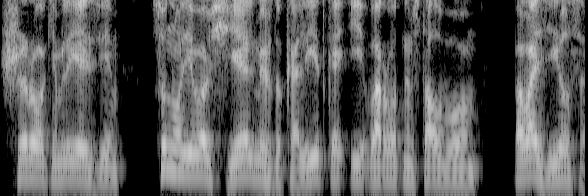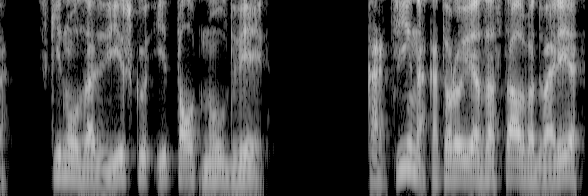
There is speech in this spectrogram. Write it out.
с широким лезвием, сунул его в щель между калиткой и воротным столбом, Повозился, скинул задвижку и толкнул дверь. Картина, которую я застал во дворе,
